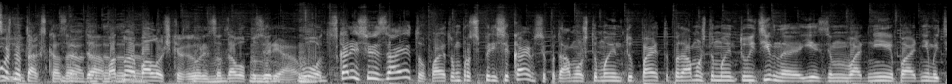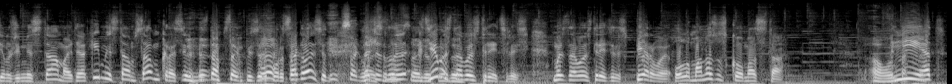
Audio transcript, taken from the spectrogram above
Можно так сказать, да, в одной оболочке, как говорится, одного пузыря. Вот, скорее всего, из-за этого, поэтому просто пересекаемся, потому что мы инту- потому что мы интуитивно ездим в одни по одним и тем же местам. А это каким местам? Самым красивым местам Санкт-Петербурга. Согласен? Согласен, Значит, где мы с да. тобой встретились? Мы с тобой встретились, первое, у Ломоносовского моста. А он так- Нет,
